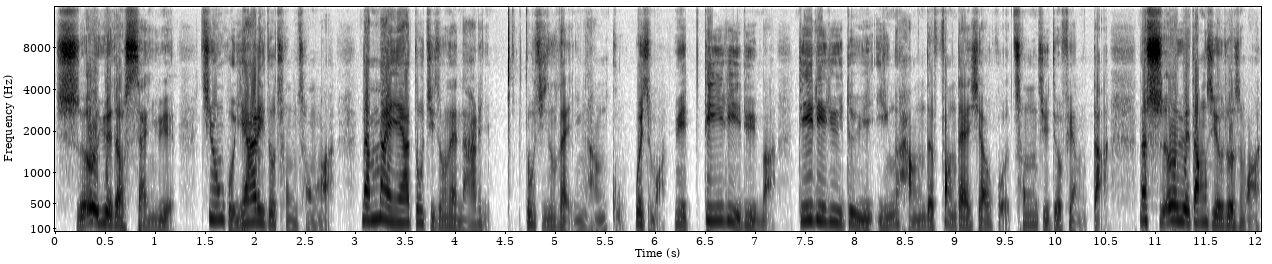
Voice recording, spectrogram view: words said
十二月到三月，金融股压力都重重啊，那卖压。都集中在哪里？都集中在银行股。为什么？因为低利率嘛，低利率对于银行的放贷效果冲击就非常大。那十二月当时又做什么？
